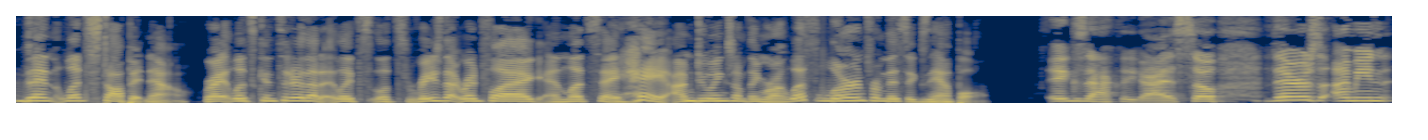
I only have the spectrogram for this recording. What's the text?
then let's stop it now, right? Let's consider that. Let's, let's raise that red flag and let's say, Hey, I'm doing something wrong. Let's learn from this example. Exactly, guys. So there's, I mean,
